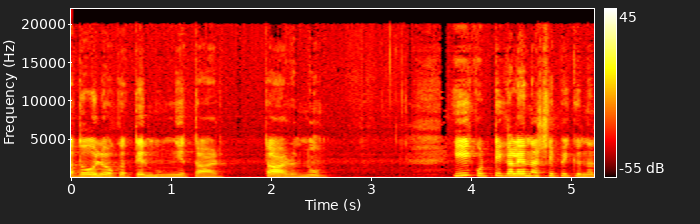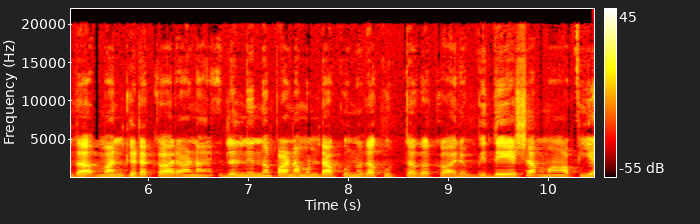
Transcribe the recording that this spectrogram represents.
അധോലോകത്തിൽ മുങ്ങിത്താഴ് താഴുന്നു. ഈ കുട്ടികളെ നശിപ്പിക്കുന്നത് വൻകിടക്കാരാണ്. ഇതിൽ നിന്ന് പണമുണ്ടാക്കുന്നത് കുത്തകക്കാരും വിദേശ മാഫിയ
